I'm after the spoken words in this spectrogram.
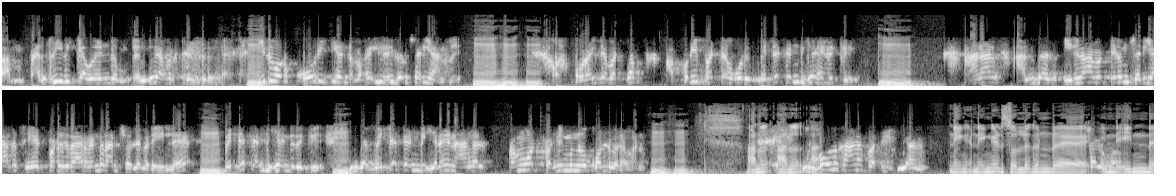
அம், பரிசீலிக்க வேண்டும் என்று அவர் கேட்டிருந்தார். இது ஒரு கோரிக்கை என்ற வகையில் இது சரியானது. குறைந்தபட்சம் அப்படிப்பட்ட ஒரு பெற்ற கண்டிஷன் இருக்கு. ஆனால் அந்த எல்லாவற்றிலும் சரியாக செயற்படுகிறார்கள் என்று நான் சொல்லவில்லை. இல்ல. பெற்ற கண்டிஷன் இருக்கு. இந்த பெற்ற கண்டிஷனை நாங்கள் ப்ரமோட் பண்ணி முன்னோக்கி கொண்டு வர வேணும். நீங்கள் சொல்லுகின்ற. இந்த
